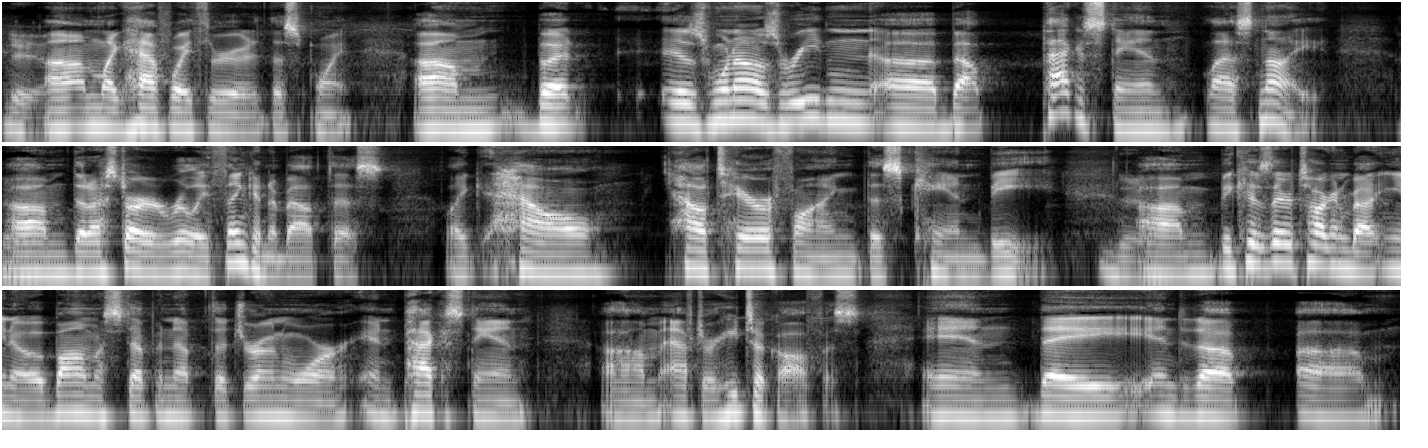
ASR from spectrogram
Yeah. Uh, I'm like halfway through it at this point. Um, but was when I was reading uh, about Pakistan last night um, that I started really thinking about this, like how how terrifying this can be. Yeah. Um, because they were talking about you know Obama stepping up the drone war in Pakistan um, after he took office, and they ended up. Um,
